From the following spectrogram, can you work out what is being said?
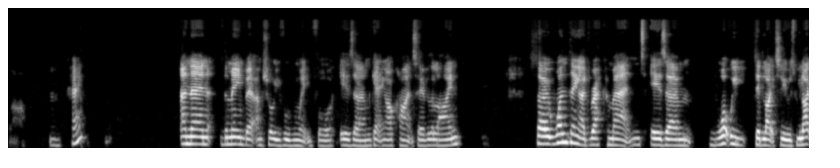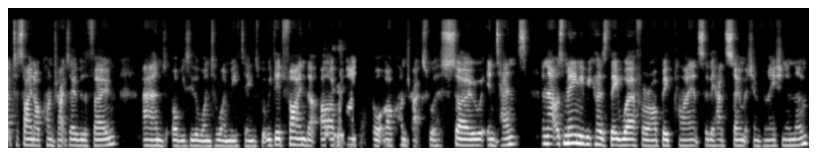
far? Okay. And then the main bit I'm sure you've all been waiting for is um, getting our clients over the line. So one thing I'd recommend is um, what we did like to do is we like to sign our contracts over the phone and obviously the one-to-one meetings. But we did find that our clients thought our contracts were so intense, and that was mainly because they were for our big clients, so they had so much information in them.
